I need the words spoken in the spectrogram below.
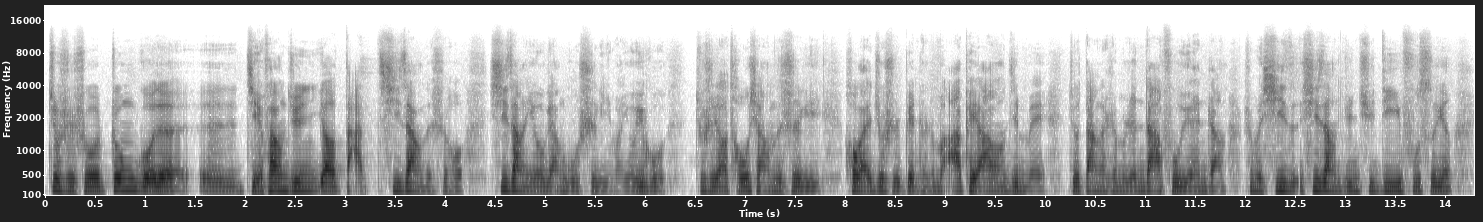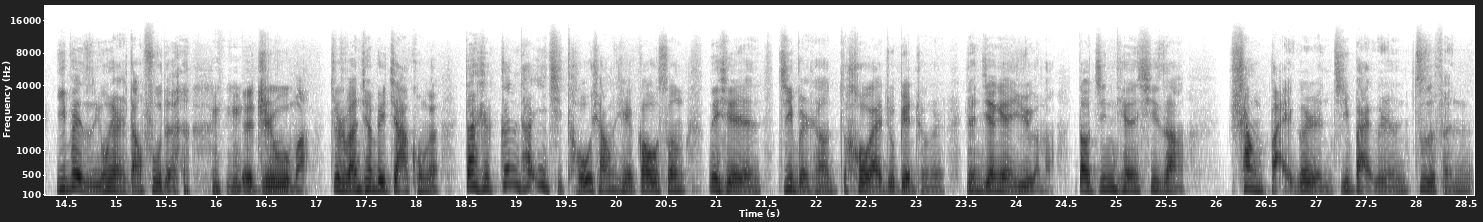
就是说中国的呃解放军要打西藏的时候，西藏也有两股势力嘛，有一股。就是要投降的势力，后来就是变成什么阿沛阿旺晋美，就当个什么人大副委员长，什么西西藏军区第一副司令，一辈子永远是当副的 呃职务嘛，就是完全被架空了。但是跟他一起投降那些高僧，那些人基本上后来就变成人间炼狱了嘛。到今天西藏上百个人、几百个人自焚，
